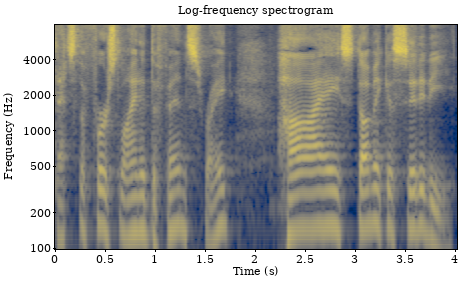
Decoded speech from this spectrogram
That's the first line of defense, right? High stomach acidity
